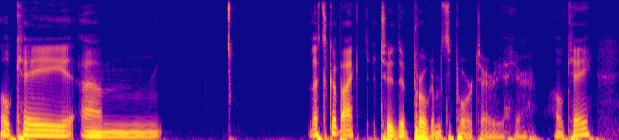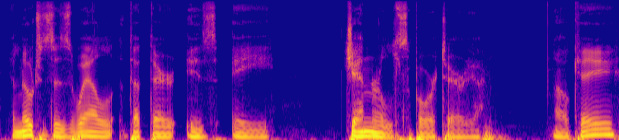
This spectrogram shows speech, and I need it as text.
Okay, um, let's go back to the program support area here okay? You'll notice as well that there is a general support area okay?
